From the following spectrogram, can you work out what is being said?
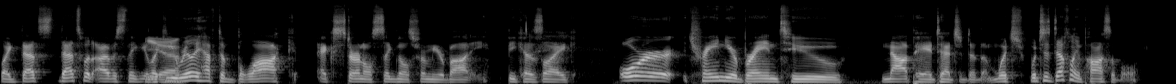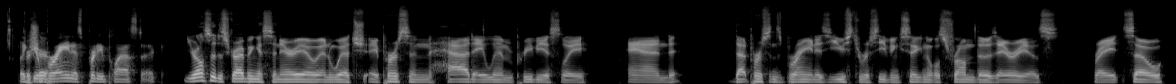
like that's that's what i was thinking like Yeah. you really have to block external signals from your body because like or train your brain to not pay attention to them which which is definitely possible like For your sure. brain is pretty plastic You're also describing a scenario in which a person had a limb previously, and that person's brain is used to receiving signals from those areas, right? So,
